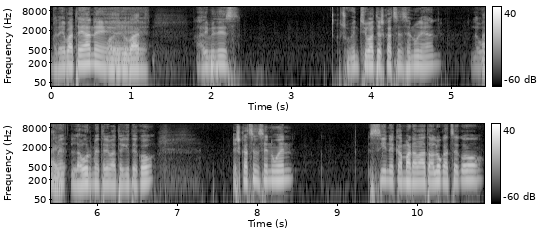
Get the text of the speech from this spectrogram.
garai batean e, Modelu bat. adibidez subentzio bat eskatzen zenuenean labur, Bai. me, labur metre bat egiteko eskatzen zenuen zine kamera bat alokatzeko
